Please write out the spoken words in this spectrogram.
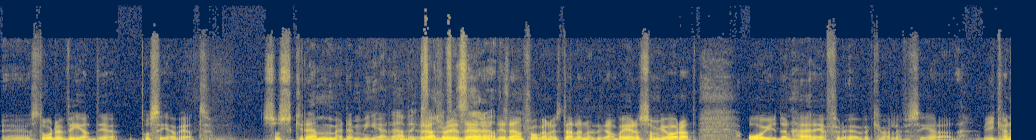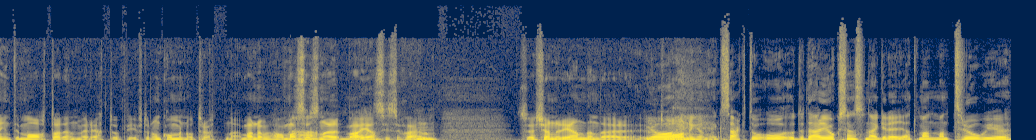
Eh, står det VD på CVt så skrämmer det mer. Ja, det jag tror det är, det är den frågan du ställer nu. Vad är det som gör att oj, den här är för överkvalificerad. Vi kan inte mata den med rätt uppgifter. De kommer nog tröttna. Man har massa sådana här bias i sig själv. Mm. Så jag känner igen den där ja, utmaningen. Exakt, och, och, det där är också en sån här grej att man, man tror ju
